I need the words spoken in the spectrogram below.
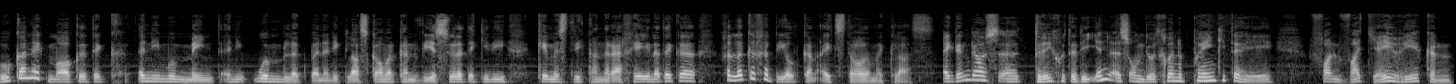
Hoe kan ek maak dat ek in die moment, in die oomblik binne die klaskamer kan wees sodat ek hierdie chemistry kan reg hê en dat ek 'n gelukkige beeld kan uitstraal in my klas? Ek dink daar's uh, drie goede. Die een is om doodgewone prentjie te hê van wat jy reken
